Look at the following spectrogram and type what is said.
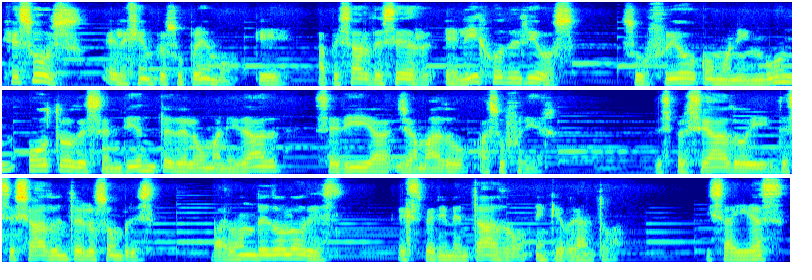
Jesús, el ejemplo supremo, que, a pesar de ser el Hijo de Dios, sufrió como ningún otro descendiente de la humanidad sería llamado a sufrir. Despreciado y desechado entre los hombres, varón de dolores, experimentado en quebranto. Isaías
